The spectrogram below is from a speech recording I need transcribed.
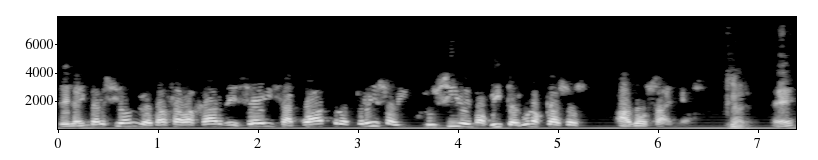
de la inversión lo vas a bajar de 6 a 4, 3 o inclusive hemos visto algunos casos a 2 años. Claro. ¿Eh?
